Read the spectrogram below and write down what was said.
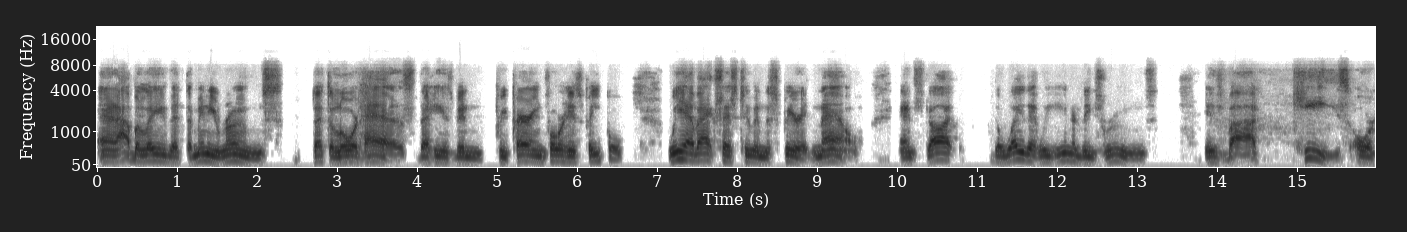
And I believe that the many rooms that the Lord has, that he has been preparing for his people, we have access to in the spirit now. And Scott, the way that we enter these rooms is by keys or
